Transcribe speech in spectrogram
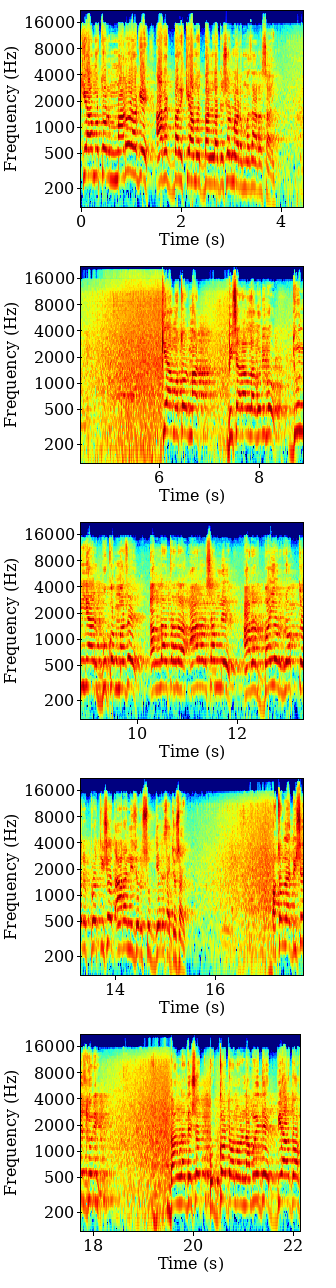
কিয়ামতর মারোর আগে আরেকবার কিয়ামত বাংলাদেশের মারম মাঝে আর চাই কিয়ামতর মাঠ বিচার আল্লাহ করিব। দুনিয়ার বুকম মাঝে আল্লাহ তালা আর আর সামনে আর আর বায়ুর রক্তের প্রতিশোধ আর নিজের সুখ দিয়ে চাইতো চাই অতলায় বিশেষ করি বাংলাদেশত উগ্র দলর নামইদে বিয়াদফ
